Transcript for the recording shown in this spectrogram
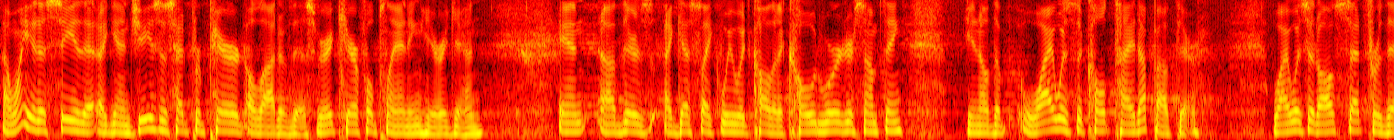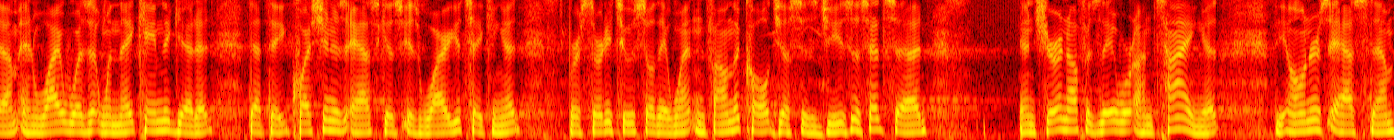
I want you to see that, again, Jesus had prepared a lot of this. Very careful planning here again. And uh, there's, I guess, like we would call it a code word or something. You know, the, why was the colt tied up out there? Why was it all set for them? And why was it when they came to get it that the question is asked is, is why are you taking it? Verse 32 So they went and found the colt just as Jesus had said. And sure enough, as they were untying it, the owners asked them,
